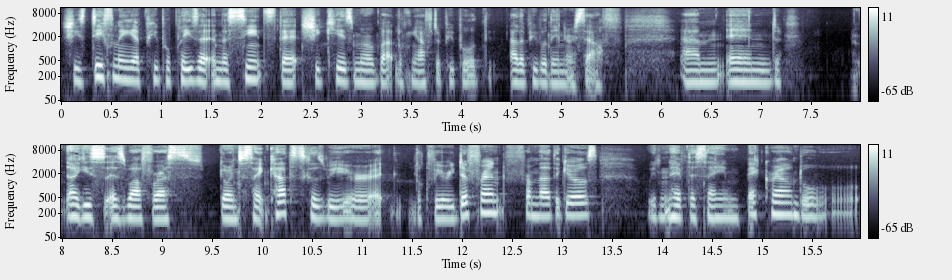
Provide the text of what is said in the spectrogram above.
she's definitely a people pleaser in the sense that she cares more about looking after people, other people than herself, um, and I guess as well for us going to St. Cuth's because we are, look very different from the other girls. We didn't have the same background or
